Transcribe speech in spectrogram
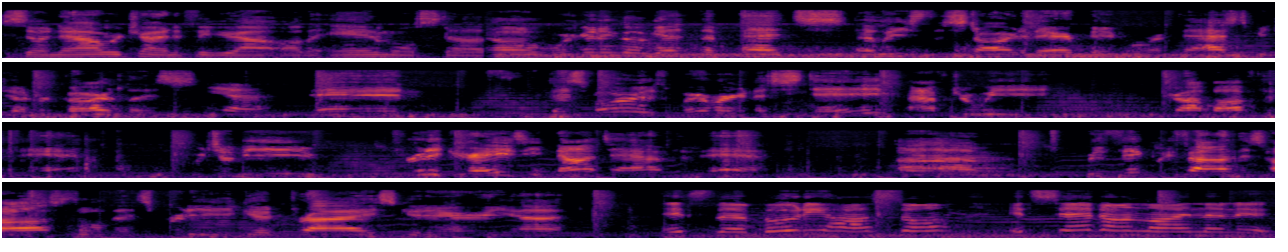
So now we're trying to figure out all the animal stuff. So we're gonna go get the pets, at least the start of their paperwork. That has to be done regardless. Yeah. And as far as where we're gonna stay after we drop off the van, which will be pretty crazy not to have the van. Um, we think we found this hostel that's pretty good price, good area. It's the Bodhi Hostel. It said online that it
